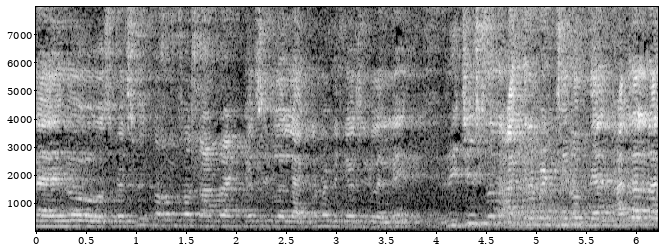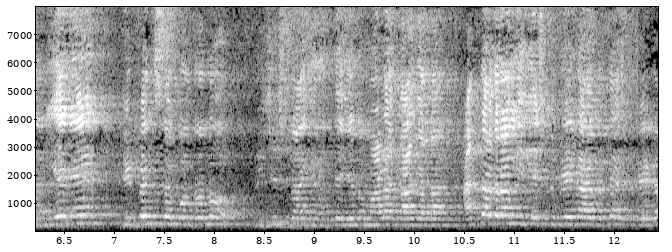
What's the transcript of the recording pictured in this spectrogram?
ನ- ಇದು ಸ್ಪೆಸಿಫಿಕ್ ಟರ್ಮ್ಸ್ ಆಫ್ ಕಾಂಟ್ರಾಕ್ಟ್ ಕೇಸ್ಗಳಲ್ಲಿ ಅಗ್ರಿಮೆಂಟ್ ಕೇಸ್ಗಳಲ್ಲಿ ರಿಜಿಸ್ಟರ್ ಅಗ್ರಿಮೆಂಟ್ಸ್ ಇರುತ್ತೆ. ಅದ್ರಲ್ಲಿ ನಾನು ಏನೇ ಡಿಫೆನ್ಸ್ ತಗೊಂಡ್ರು ರಿಜಿಸ್ಟರ್ ಆಗಿರುತ್ತೆ. ಏನು ಮಾಡೋಕ್ಕಾಗಲ್ಲ. ಅಂಥದ್ರಲ್ಲಿ ಎಷ್ಟು ಬೇಗ ಆಗುತ್ತೆ, ಅಷ್ಟು ಬೇಗ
